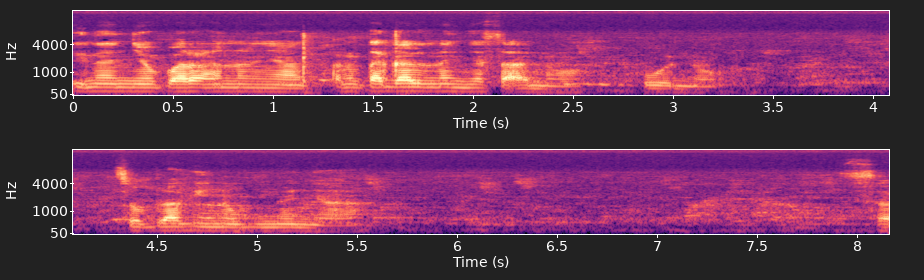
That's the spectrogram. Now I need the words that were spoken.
Tingnan nyo parang ano niya ang tagal na niya sa ano puno sobrang hinog na niya so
